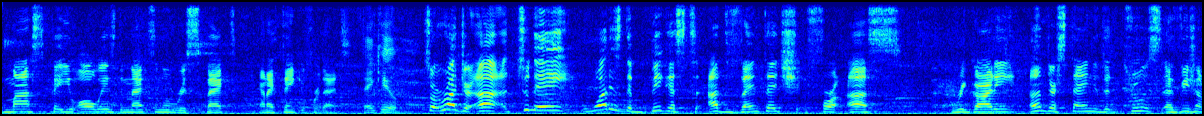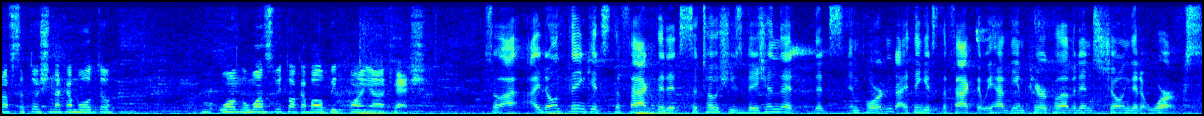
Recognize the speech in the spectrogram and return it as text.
must pay you always the maximum respect, and I thank you for that. Thank you. So Roger, uh, today, what is the biggest advantage for us regarding understanding the true uh, vision of Satoshi Nakamoto once we talk about Bitcoin uh, Cash? So I, I, don't think it's the fact that it's Satoshi's vision that, that's important. I think it's the fact that we have the empirical evidence showing that it works.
